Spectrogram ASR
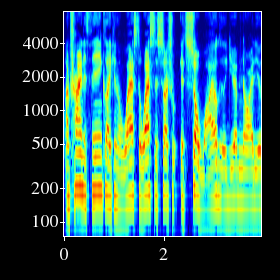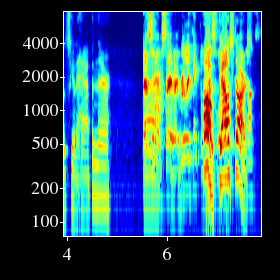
I'm trying to think. Like in the West, the West is such it's so wild. Like you have no idea what's gonna happen there. That's Uh, what I'm saying. I really think the Oh, West Dallas Stars.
